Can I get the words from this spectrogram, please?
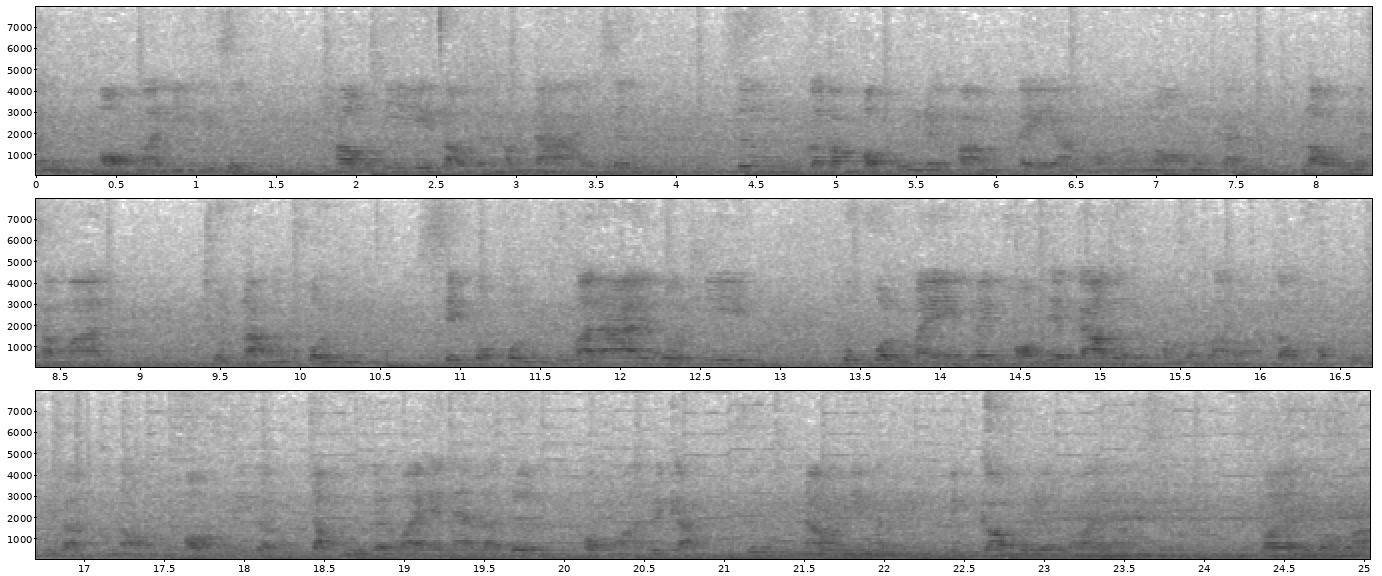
มันออกมาดีที่สุด เท่าที่เราจะทำได้ ซึ่งซึ่งก็ต้องขอบคุณในความพยายามของน้องๆเหมือนกัน เราไม่สามารถฉุดหลังคนสิบกว่าคนขึ้นมาได้ โดยที่ทุกคนไม่ไม่พร้อมที่จะก้าวเดิน ซึ่งณวันนี้มันปิดกล้องไปเรียบร้อยแล้วก็อยากจะบอกว่า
